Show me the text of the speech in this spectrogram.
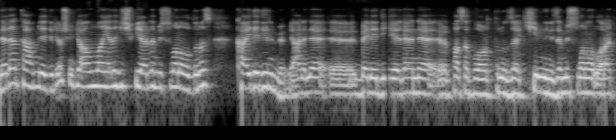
neden tahmin ediliyor? Çünkü Almanya'da hiçbir yerde Müslüman olduğunuz kaydedilmiyor. Yani ne e, belediyede ne e, pasaportunuza, kimliğinize Müslüman olarak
